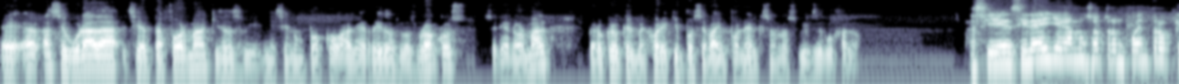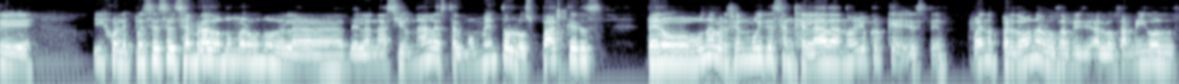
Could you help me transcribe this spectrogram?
eh, asegurada de cierta forma. Quizás inicien un poco aguerridos los Broncos, sería normal pero creo que el mejor equipo se va a imponer, que son los Bills de Buffalo. Así es, y de ahí llegamos a otro encuentro que, híjole, pues es el sembrado número uno de la, de la nacional hasta el momento, los Packers, pero una versión muy desangelada, ¿no? Yo creo que, este, bueno, perdón a los, amigos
